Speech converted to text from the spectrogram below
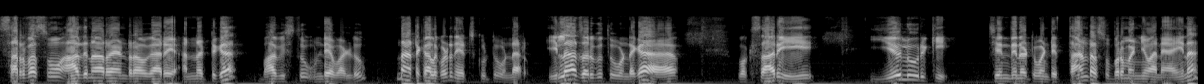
సర్వస్వం ఆదినారాయణరావు గారే అన్నట్టుగా భావిస్తూ ఉండేవాళ్ళు నాటకాలు కూడా నేర్చుకుంటూ ఉన్నారు. ఇలా జరుగుతూ ఉండగా ఒకసారి ఏలూరుకి చెందినటువంటి తాండ్ర సుబ్రహ్మణ్యం అనే ఆయన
